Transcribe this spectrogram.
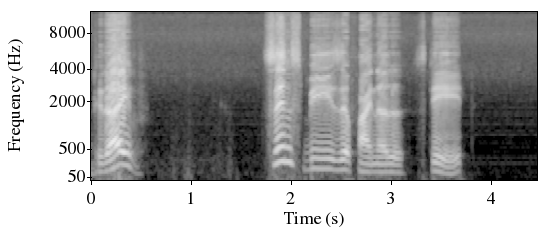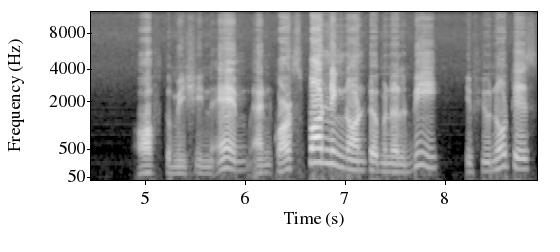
derive. Since B is a final state of the machine M and corresponding non-terminal B, if you notice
